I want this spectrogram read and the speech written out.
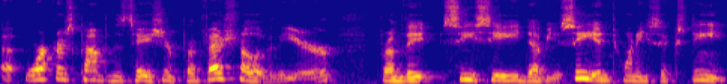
uh, Workers' Compensation Professional of the Year from the CCWC in 2016.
